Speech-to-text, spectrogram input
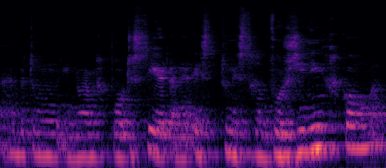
hebben toen enorm geprotesteerd en er is, toen is er een voorziening gekomen.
